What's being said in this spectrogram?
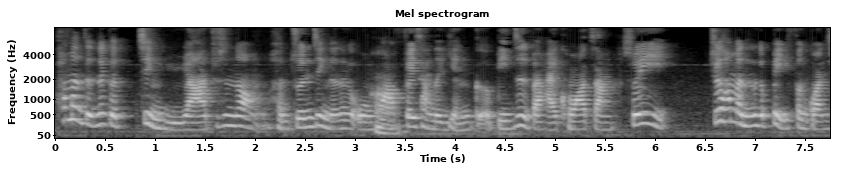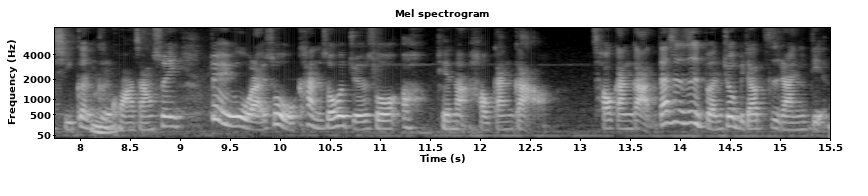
他们的那个敬语啊，就是那种很尊敬的那个文化，非常的严格，比日本还夸张，所以。就是他们那个辈分关系更更夸张，嗯、所以对于我来说，我看的时候会觉得说，哦，天哪，好尴尬哦，超尴尬。但是日本就比较自然一点，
